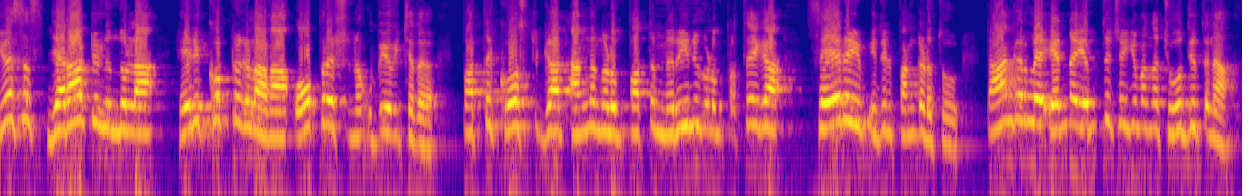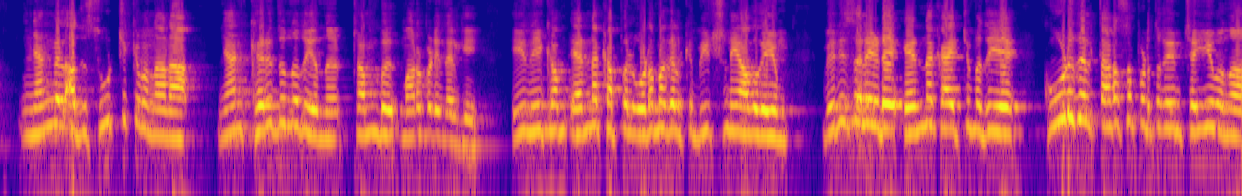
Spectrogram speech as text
യു എസ് എസ് ജെറാട്ടിൽ നിന്നുള്ള ഹെലികോപ്റ്ററുകളാണ് ഓപ്പറേഷന് ഉപയോഗിച്ചത്. പത്ത് കോസ്റ്റ് ഗാർഡ് അംഗങ്ങളും പത്ത് മെറീനുകളും പ്രത്യേക സേനയും ഇതിൽ പങ്കെടുത്തു. ടാങ്കറിലെ എണ്ണ എന്തു ചെയ്യുമെന്ന ചോദ്യത്തിന് ഞങ്ങൾ അത് സൂക്ഷിക്കുമെന്നാണ് ഞാൻ കരുതുന്നത് എന്ന് ട്രംപ് മറുപടി നൽകി. ഈ നീക്കം എണ്ണ കപ്പൽ ഉടമകൾക്ക് ഭീഷണിയാവുകയും വെനിസലയുടെ എണ്ണ കയറ്റുമതിയെ കൂടുതൽ തടസ്സപ്പെടുത്തുകയും ചെയ്യുമെന്ന്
